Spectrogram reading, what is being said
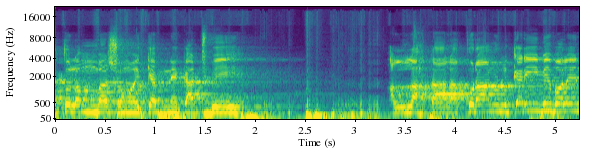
এত লম্বা সময় কেমনে কাটবে? আল্লাহ তাআলা কোরআনুল কারীমে বলেন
